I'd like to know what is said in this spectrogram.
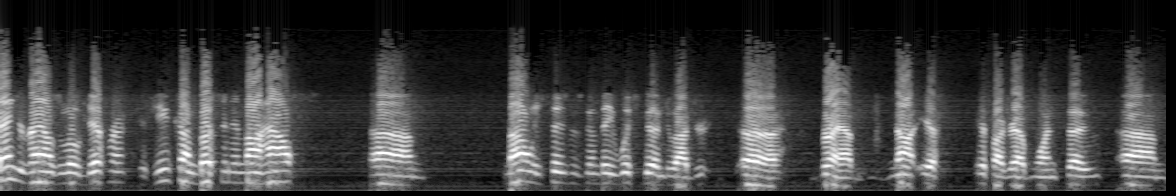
Stand your ground a little different. If you come busting in my house, um, my only decision is going to be which gun do I uh, grab, not if if I grab one. So, um,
